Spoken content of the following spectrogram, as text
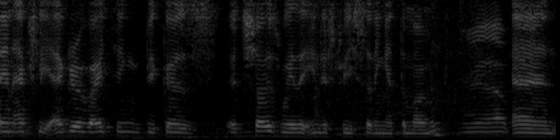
than actually aggravating because it shows where the industry is sitting at the moment, Yeah. and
